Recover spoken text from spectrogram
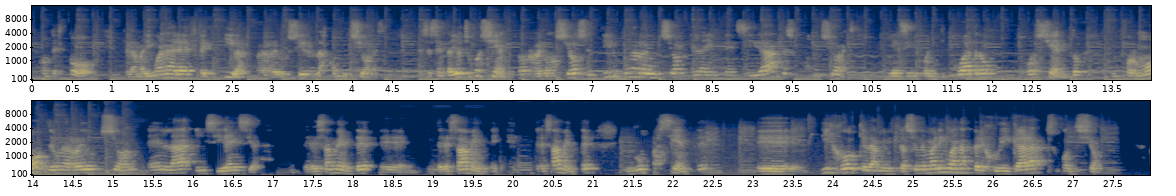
contestó que la marihuana era efectiva para reducir las convulsiones. El 68% reconoció sentir una reducción en la intensidad de sus convulsiones y el 54% informó de una reducción en la incidencia. Interesamente, eh, interesamente, eh, interesamente, ningún paciente eh, dijo que la administración de marihuana perjudicara su condición.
